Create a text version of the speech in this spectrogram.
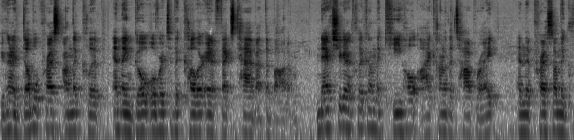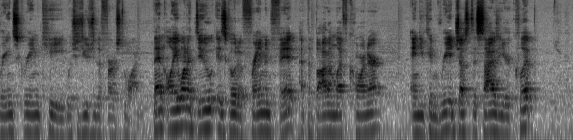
You're gonna double press on the clip and then go over to the color and effects tab at the bottom. Next, you're gonna click on the keyhole icon at the top right and then press on the green screen key, which is usually the first one. Then all you wanna do is go to frame and fit at the bottom left corner, and you can readjust the size of your clip.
